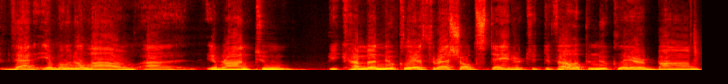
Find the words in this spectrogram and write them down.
that it won't allow Iran to become a nuclear threshold state or to develop a nuclear bomb.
